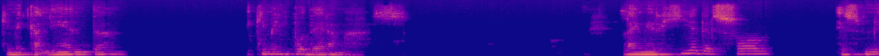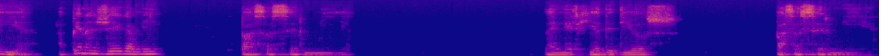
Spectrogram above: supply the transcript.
que me calienta, y que me empodera más. La energía del sol es mía. Apenas llega a mí, pasa a ser mía. La energía de Dios pasa a ser mía.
